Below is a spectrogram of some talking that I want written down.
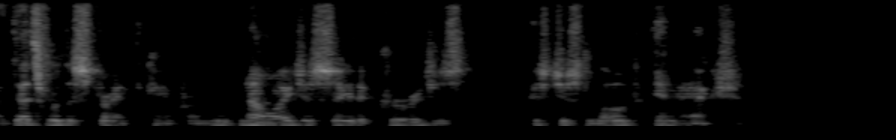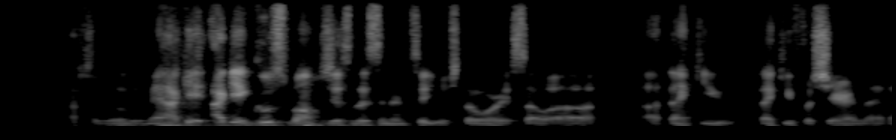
Uh, that's where the strength came from. Now I just say that courage is is just love in action. Absolutely, man. I get I get goosebumps just listening to your story. So uh, uh thank you, thank you for sharing that.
